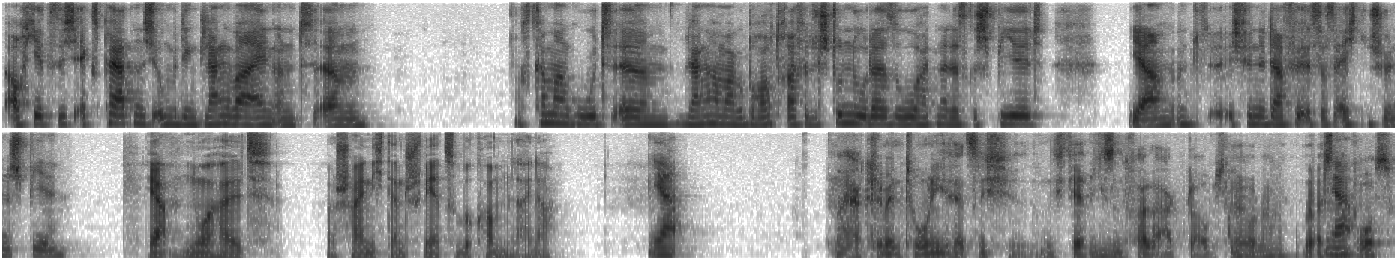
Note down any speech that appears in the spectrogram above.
auch jetzt sich Experten nicht unbedingt langweilen und ähm, das kann man gut. Ähm, lange haben wir gebraucht? Dreiviertel Stunde oder so hatten wir das gespielt. Ja, und ich finde, dafür ist das echt ein schönes Spiel. Ja, nur halt wahrscheinlich dann schwer zu bekommen, leider. Ja. Naja, Clementoni ist jetzt nicht, nicht der Riesenverlag, glaube ich, ne? oder? Oder ist ja. groß?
